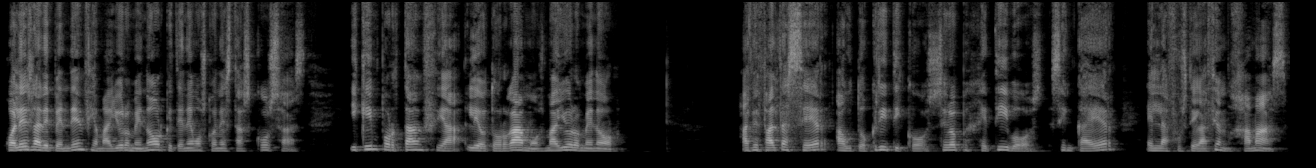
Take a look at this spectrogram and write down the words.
cuál es la dependencia mayor o menor que tenemos con estas cosas y qué importancia le otorgamos mayor o menor. Hace falta ser autocríticos, ser objetivos, sin caer en la fustigación, jamás.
